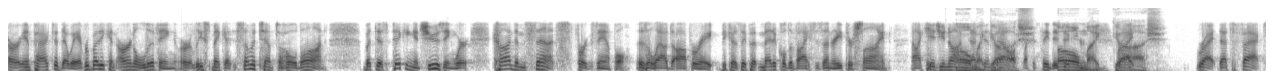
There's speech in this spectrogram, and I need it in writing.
are impacted. That way, everybody can earn a living or at least make a, some attempt to hold on. But this picking and choosing, where Condom Sense, for example, is allowed to operate because they put medical devices underneath their sign. I kid you not. Oh my gosh! oh my gosh! Right? right, that's a fact.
